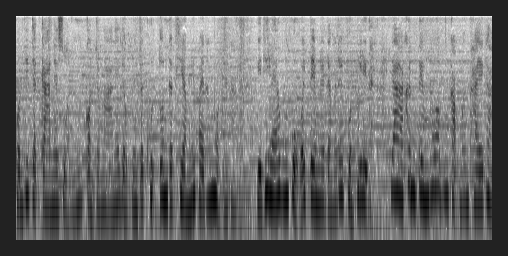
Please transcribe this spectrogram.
คนที่จัดการในสวนก่อนจะมาเนี่ยเดี๋ยวปุงจะขุดต้นกระเทียมนี่ไปทั้งหมดเลยค่ะปีที่แล้วปุงปลูกไว้เต็มเลยแต่ไม่ได้ผลผลิตหญ้าขึ้นเต็มเพราะว่าปุงกลับเมืองไทยค่ะ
